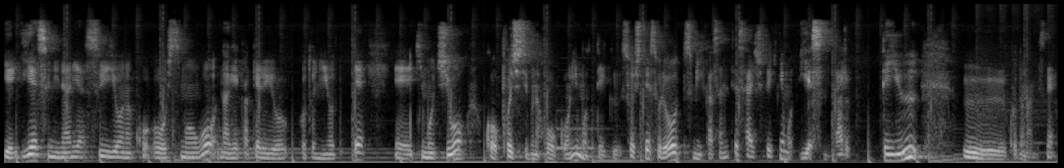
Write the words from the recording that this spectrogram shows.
イエスになりやすいような質問を投げかけることによって、え気持ちをこうポジティブな方向に持っていく。そしてそれを積み重ねて最終的にもイエスになるっていうことなんですね。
